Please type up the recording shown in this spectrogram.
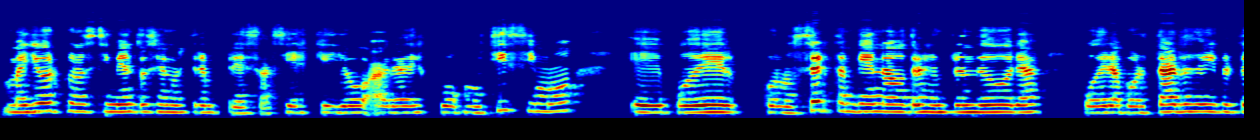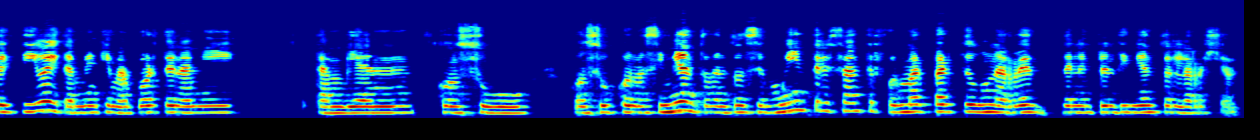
mayor conocimiento hacia nuestra empresa. Así es que yo agradezco muchísimo eh, poder conocer también a otras emprendedoras, poder aportar desde mi perspectiva y también que me aporten a mí también con, su, con sus conocimientos. Entonces, muy interesante formar parte de una red del emprendimiento en la región.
